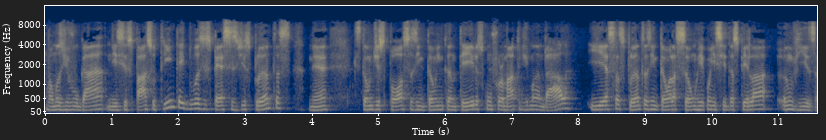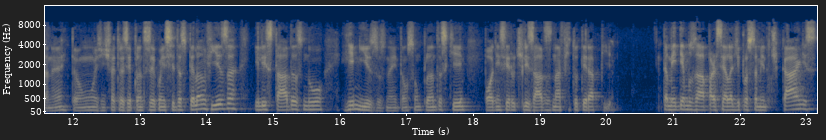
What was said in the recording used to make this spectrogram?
Vamos divulgar nesse espaço 32 espécies de plantas, né, que estão dispostas então em canteiros com formato de mandala, e essas plantas, então, elas são reconhecidas pela Anvisa, né? Então, a gente vai trazer plantas reconhecidas pela Anvisa e listadas no Remisos, né? Então, são plantas que podem ser utilizadas na fitoterapia. Também temos a parcela de processamento de carnes,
